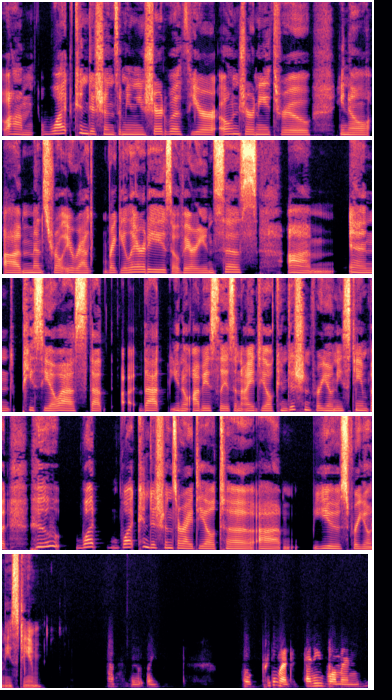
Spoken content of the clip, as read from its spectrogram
um, what conditions? I mean, you shared with your own journey through you know uh, menstrual irregularities, ovarian cysts um, and PCOS that uh, that you know obviously is an ideal condition for yoni steam. But who what what conditions are ideal to um, use for yoni steam? Absolutely. So pretty much any woman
